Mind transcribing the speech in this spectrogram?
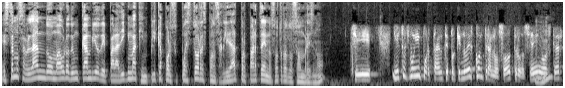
Estamos hablando, Mauro, de un cambio de paradigma que implica, por supuesto, responsabilidad por parte de nosotros los hombres, ¿no? Sí, y esto es muy importante porque no es contra nosotros, ¿eh, Oscar?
